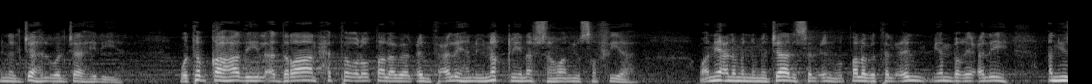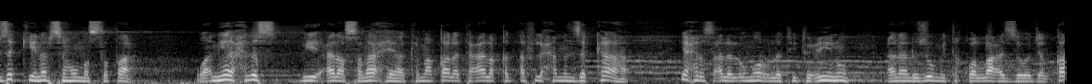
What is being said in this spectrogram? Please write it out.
من الجهل والجاهلية وتبقى هذه الأدران حتى ولو طلب العلم فعليه أن ينقي نفسه وأن يصفيها. وأن يعلم أن مجالس العلم وطلبة العلم ينبغي عليه أن يزكي نفسه ما استطاع وأن يحرص على صلاحها. كما قال تعالى قد أفلح من زكاها. يحرص على الأمور التي تعينه على لزوم تقوى الله عز وجل.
